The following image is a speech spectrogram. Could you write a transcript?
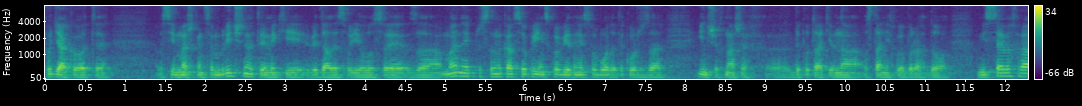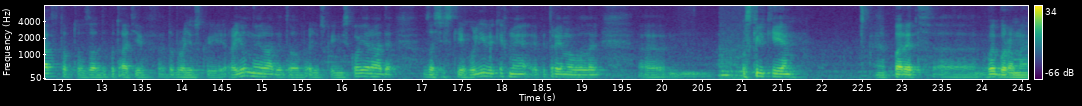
подякувати усім мешканцям Брічини, тим, які віддали свої голоси за мене як представника Всеукраїнського об'єднання Свобода, також за інших наших е, депутатів на останніх виборах до місцевих рад, тобто за депутатів Добродівської районної ради, Добродівської міської ради, за сільських голів, яких ми підтримували. Е, Оскільки е, перед е, виборами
